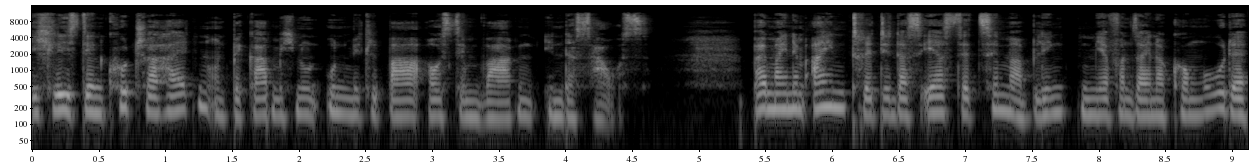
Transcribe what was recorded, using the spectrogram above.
ich ließ den kutscher halten und begab mich nun unmittelbar aus dem wagen in das haus. Bei meinem eintritt in das erste zimmer blinkten mir von seiner kommode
